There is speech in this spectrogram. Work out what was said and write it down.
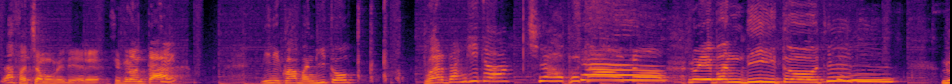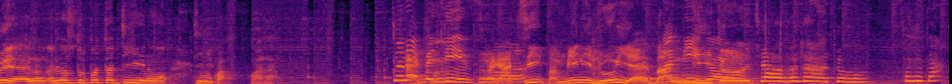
La facciamo vedere. Sei pronta? Sì. Vieni qua, bandito. Guarda. Bandito? Ciao, patato! Lui è bandito! Tieni! Lui è lo- è nostro patatino. Tieni qua, guarda. Non è Ecco. bellissimo? Ragazzi, bambini, lui è bandito. Bandito. Ciao, patato! Saluta.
